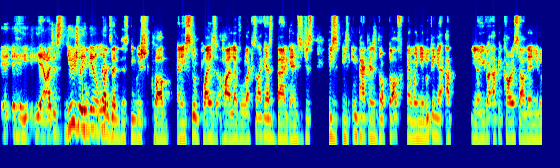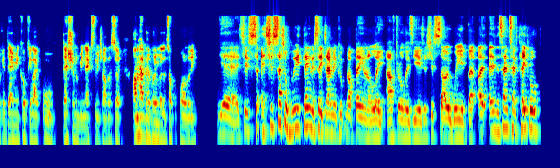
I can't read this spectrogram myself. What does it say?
he, yeah, I just usually he plays at a distinguished club and he still plays at high level. Like it's not like he has bad games. It's just his his impact has dropped off. And when you're looking at you know, you got Api Koroisau there and you look at Damien Cook, you're like, oh, they shouldn't be next to each other. So I'm happy to put him at the top of quality. Yeah, it's just it's just such a weird thing to see Damien Cook not being an elite after all these years. It's just so weird. But uh, in the same sense, people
